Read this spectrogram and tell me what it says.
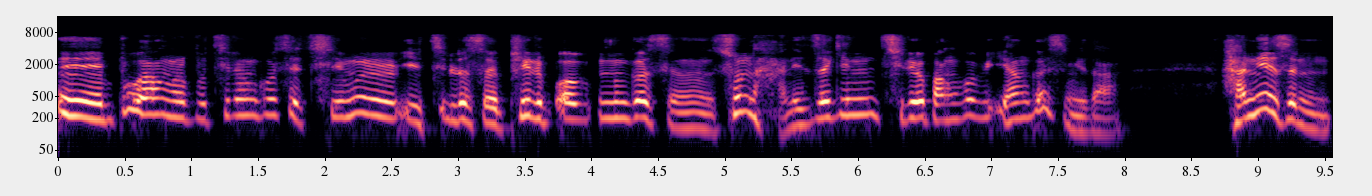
네, 부항을 붙이는 곳에 침을 찔러서 피를 뽑는 것은 순한의적인 치료 방법이 한 것입니다. 한의에서는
